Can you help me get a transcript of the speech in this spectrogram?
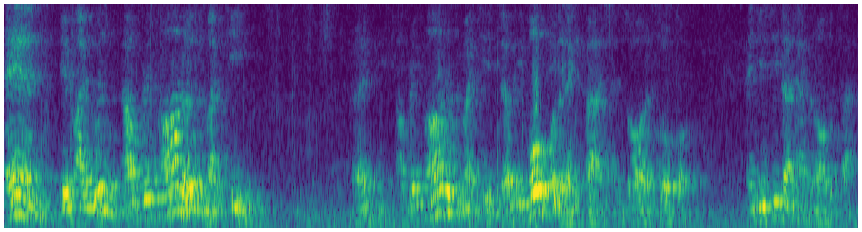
And if I win, I'll bring honor to my team. Right? I'll bring honor to my team. There'll be hope for the next time, and so on and so forth. And you see that happen all the time.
